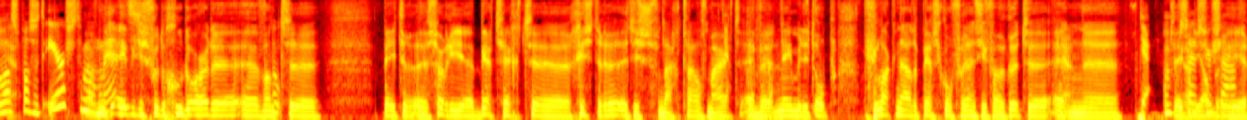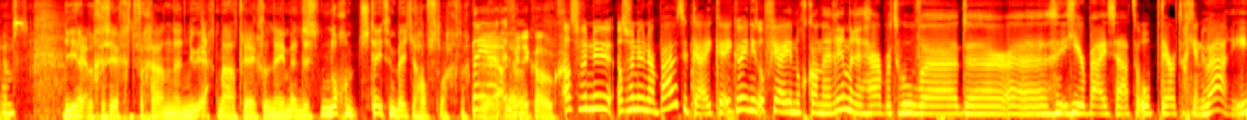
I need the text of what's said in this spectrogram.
was pas het eerste Maar we moment. moeten eventjes voor de goede orde, eh, want Oh. eh, Peter, eh, sorry, eh, Bert zegt eh, gisteren, het is vandaag 12 maart. En we nemen dit op vlak na de persconferentie van Rutte en eh, Ja, twee van die andere heren. Die hebben gezegd, we gaan nu echt maatregelen nemen. En het is nog een, steeds een beetje halfslachtig. Nou ja, Ja, het- vind ik ook. Als we, nu, als we nu naar buiten kijken, ik weet niet of jij je nog kan herinneren, Herbert, hoe we er eh, hierbij zaten op 30 januari.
